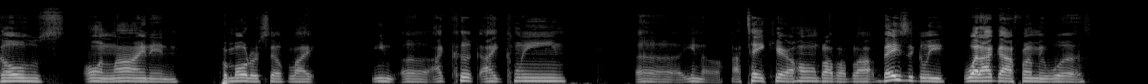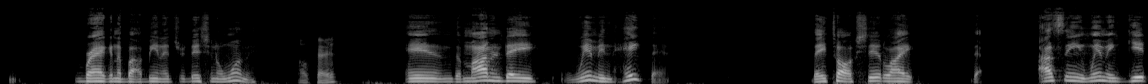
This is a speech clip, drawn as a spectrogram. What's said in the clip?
goes online and promote herself like, you uh, I cook, I clean, uh, you know, I take care of home, blah blah blah. Basically, what I got from it was bragging about being a traditional woman, Okay. and the modern day women hate that. They talk shit like, I seen women get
